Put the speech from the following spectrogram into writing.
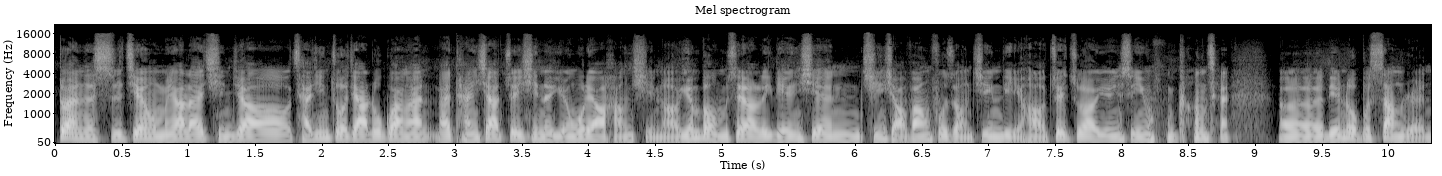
段的时间，我们要来请教财经作家卢冠安来谈一下最新的原物料行情哦。原本我们是要连线秦小芳副总经理哈，最主要原因是因为我们刚才呃联络不上人，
